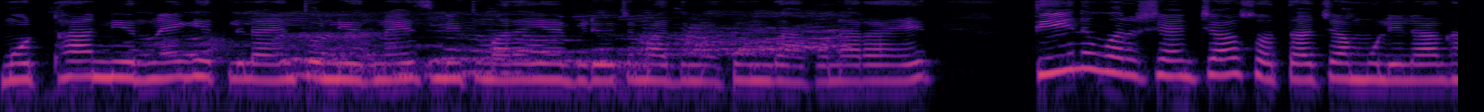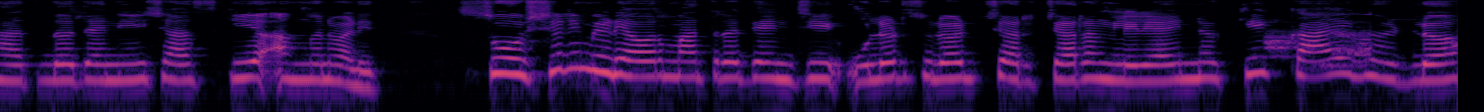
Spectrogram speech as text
मोठा निर्णय घेतलेला आहे तो निर्णयच मी तुम्हाला या व्हिडिओच्या माध्यमातून दाखवणार आहे. तीन वर्षांच्या स्वतःच्या मुलीला घातलं त्यांनी शासकीय अंगणवाडीत. सोशल मीडियावर मात्र त्यांची उलटसुलट चर्चा रंगलेली आहे. नक्की काय घडलं?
